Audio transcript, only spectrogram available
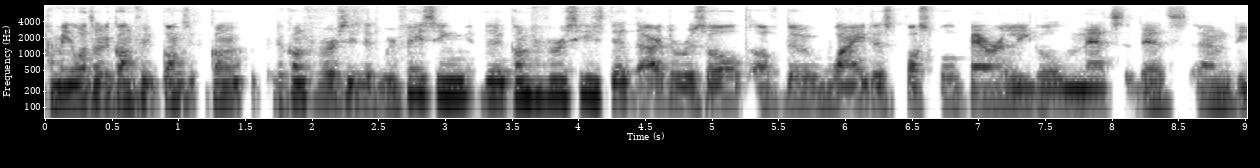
I mean, what are the, con- con- the controversies that we're facing? The controversies that are the result of the widest possible paralegal net that um, the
